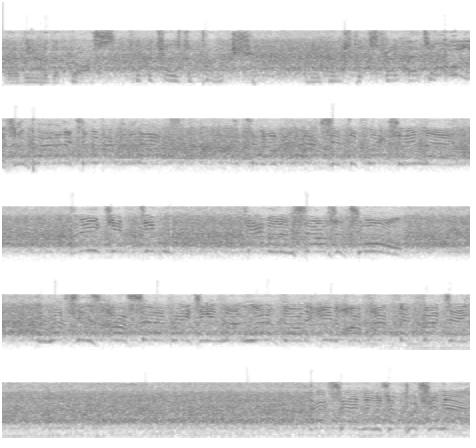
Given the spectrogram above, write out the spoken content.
Golovin with the cross. Keeper chose to punch. And he punched it straight there to. Oh, it's open! And it's in the back of the net! It's a massive deflection in there. And Egypt didn't gather themselves at all. The Russians are celebrating. It might well have gone in off Ahmed Fathy. They're saying there was a push in there.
